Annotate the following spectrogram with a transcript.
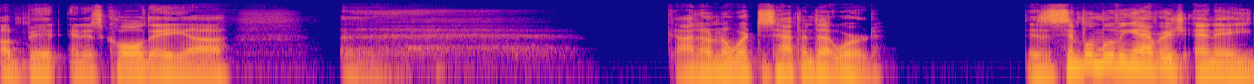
a bit, and it's called a. Uh, uh, God, I don't know what just happened to that word. There's a simple moving average and a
